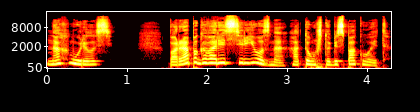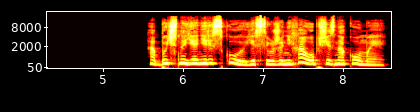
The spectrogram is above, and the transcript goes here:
Нахмурилась. Пора поговорить серьезно о том, что беспокоит. Обычно я не рискую, если у жениха общие знакомые.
